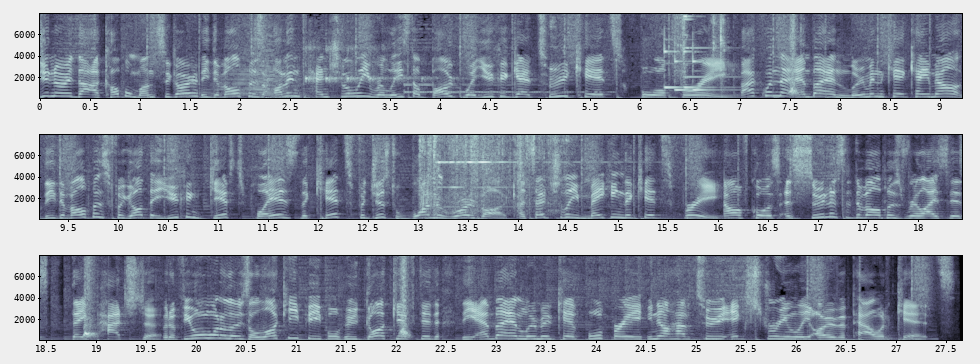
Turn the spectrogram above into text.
Did you know that a couple months ago, the developers unintentionally released a bug where you could get two kits for free? Back when the Ember and Lumen kit came out, the developers forgot that you can gift players the kits for just one Robux, essentially making the kits free. Now, of course, as soon as the developers realized this, they patched it. But if you are one of those lucky people who got gifted the Ember and Lumen kit for free, you now have two extremely overpowered kits.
